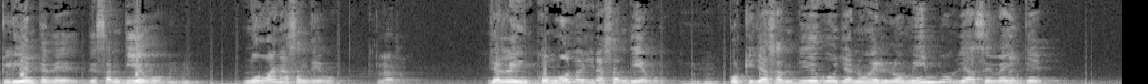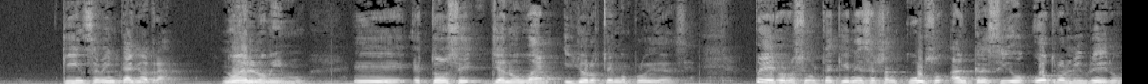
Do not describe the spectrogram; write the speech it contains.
clientes de, de San Diego, uh -huh. no van a San Diego. Claro. Ya le incomoda ir a San Diego, uh -huh. porque ya San Diego ya no es lo mismo de hace 20, sí. 15, 20 sí. años atrás. No es lo mismo. Eh, entonces ya no van y yo los tengo en Providencia. Pero resulta que en ese transcurso han crecido otros libreros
